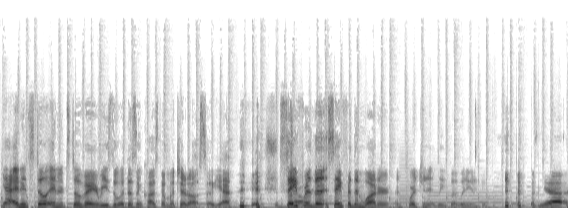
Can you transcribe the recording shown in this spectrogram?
Yeah and it's still and it's still very reasonable. It doesn't cost that much at all so yeah. Safer than safer than water unfortunately but what are you gonna do? Yeah.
